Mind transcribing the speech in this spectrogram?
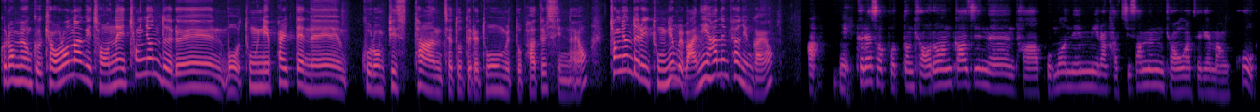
그러면 그 결혼하기 전에 청년들은 뭐 독립할 때는 그런 비슷한 제도들의 도움을 또 받을 수 있나요? 청년들이 독립을 많이 하는 편인가요? 아, 네. 그래서 보통 결혼까지는 다 부모님이랑 같이 사는 경우가 되게 많고,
